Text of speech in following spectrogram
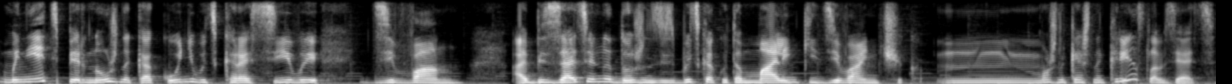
Мне теперь нужно какой-нибудь красивый диван. Обязательно должен здесь быть какой-то маленький диванчик. можно, конечно, кресло взять.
